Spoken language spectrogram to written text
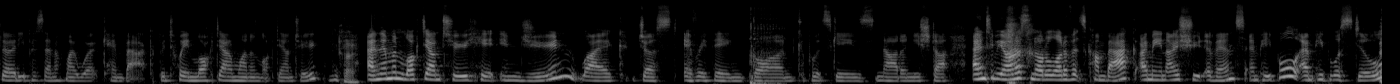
30% of my work came back between lockdown one and lockdown two. Okay. And then when lockdown two hit in June, like just everything gone, kaput skis, nada nishta. And to be honest, not a lot of it's come back. I mean, I shoot events and people, and people are still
